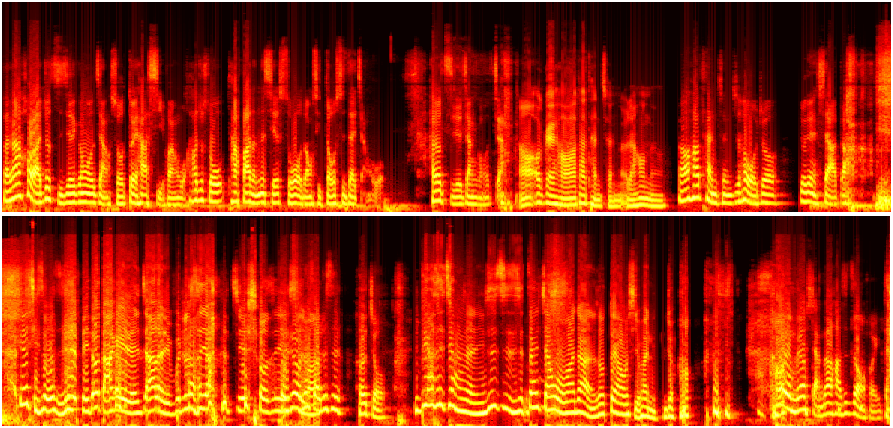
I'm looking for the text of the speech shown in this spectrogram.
反正他后来就直接跟我讲说，对他喜欢我，他就说他发的那些所有东西都是在讲我，他就直接这样跟我讲。然后 OK 好啊，他坦诚了，然后呢？然后他坦诚之后，我就有点吓到，因为其实我只是，你都打给人家了，你不就是要接受这件事我觉得我那时候吗？就是喝酒，你不要再这样了，你是只是在讲我吗？这样你说对啊，我喜欢你，你就好。因为我没有想到他是这种回答。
